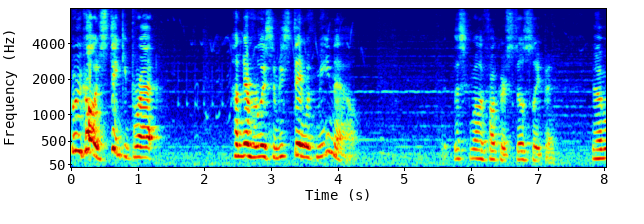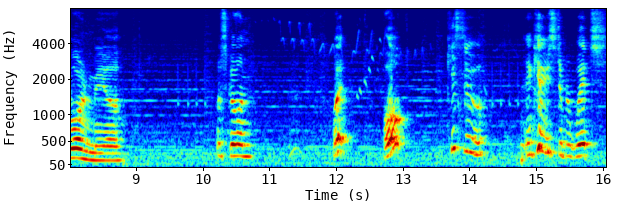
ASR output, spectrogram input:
Who are you calling stinky brat? I'll never release him. He's staying with me now. This motherfucker is still sleeping. Yeah, morning, Mia. What's going? What? Oh? Kiss you. And kill you, stupid witch.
